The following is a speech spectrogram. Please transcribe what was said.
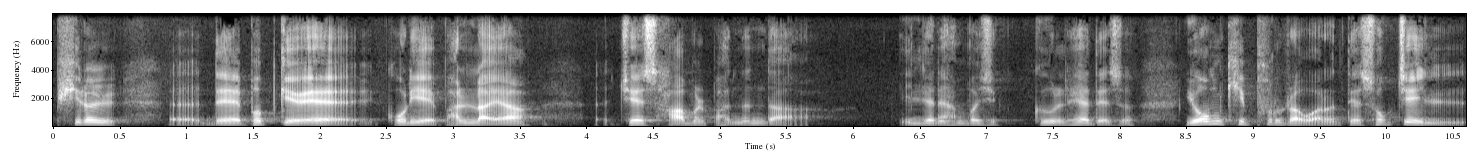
피를 내 법계의 고리에 발라야 죄 사함을 받는다. 1년에 한 번씩 그걸 해야 돼서 욤키푸르라고 하는 대속죄일을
